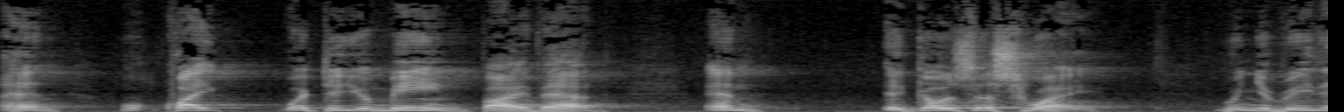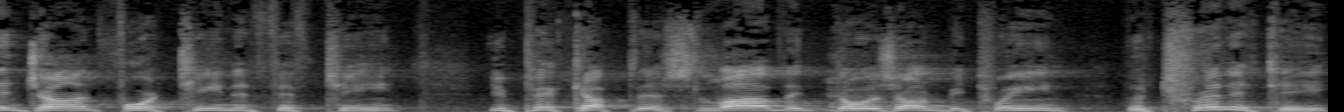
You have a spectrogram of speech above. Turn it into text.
and quite what do you mean by that? And it goes this way when you read in John 14 and 15, you pick up this love that goes on between the Trinity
